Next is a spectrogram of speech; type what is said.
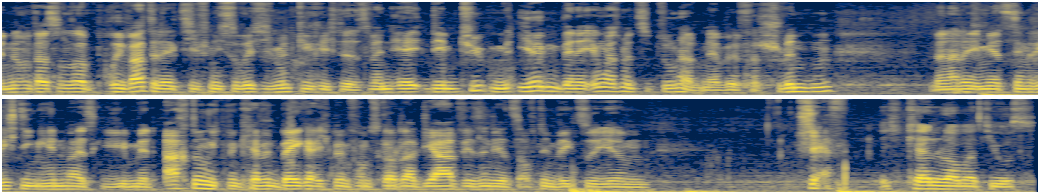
Wenn, und was unser Privatdetektiv nicht so richtig mitgekriegt hat, ist, wenn er dem Typen irgend, wenn er irgendwas mit zu tun hat und er will verschwinden, dann hat er ihm jetzt den richtigen Hinweis gegeben mit Achtung, ich bin Kevin Baker, ich bin vom Scotland Yard, wir sind jetzt auf dem Weg zu ihrem Chef. Ich kenne Robert Hughes.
